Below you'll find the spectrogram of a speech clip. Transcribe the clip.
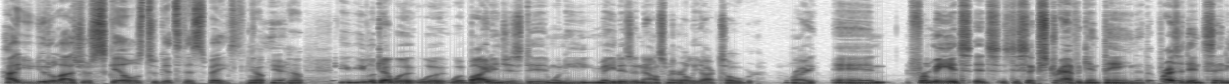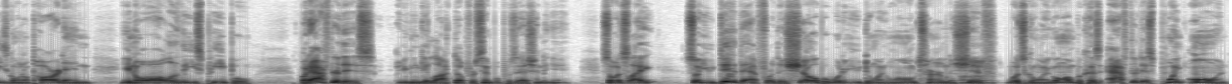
how you utilize your skills to get to this space. yep Yeah. yep you, you look at what, what what Biden just did when he made his announcement early October, right? And for me, it's it's it's this extravagant thing that the president said he's going to pardon, you know, all of these people, but after this, you can get locked up for simple possession again. So it's like, so you did that for the show, but what are you doing long term to shift mm. what's going on? Because after this point on,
